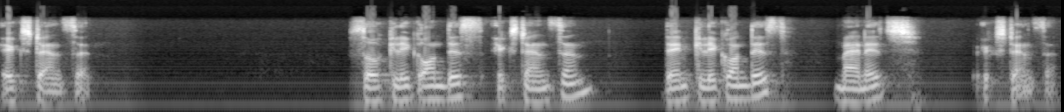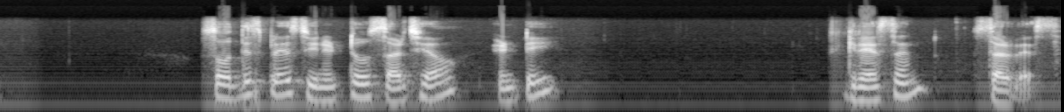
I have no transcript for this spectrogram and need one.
extension. So click on this extension then click on this manage extension. So this place you need to search here integration service.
